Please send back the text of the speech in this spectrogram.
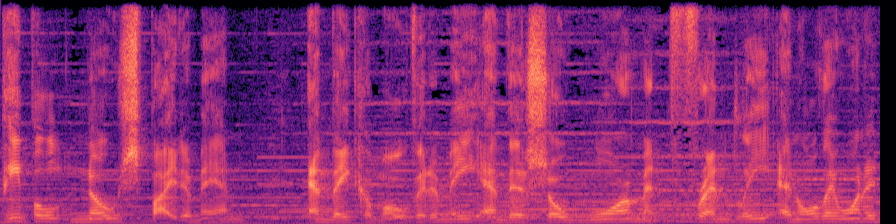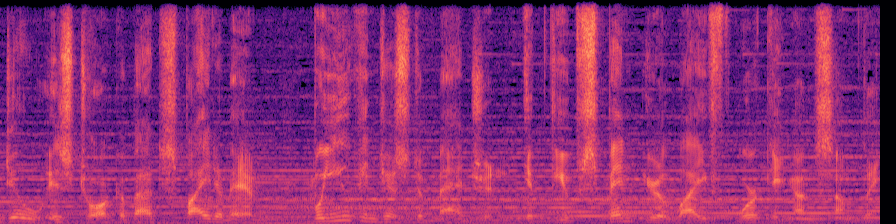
people know Spider Man and they come over to me and they're so warm and friendly, and all they want to do is talk about Spider Man. Well, you can just imagine if you've spent your life working on something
